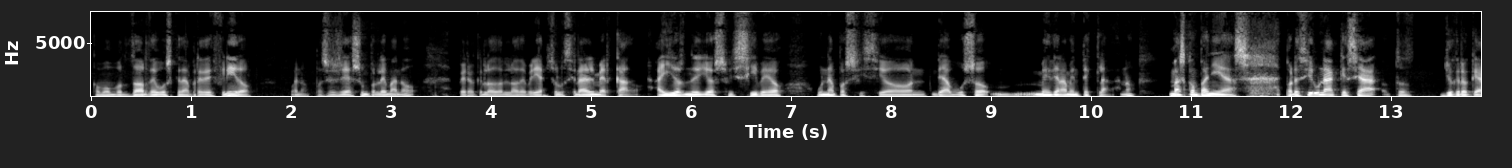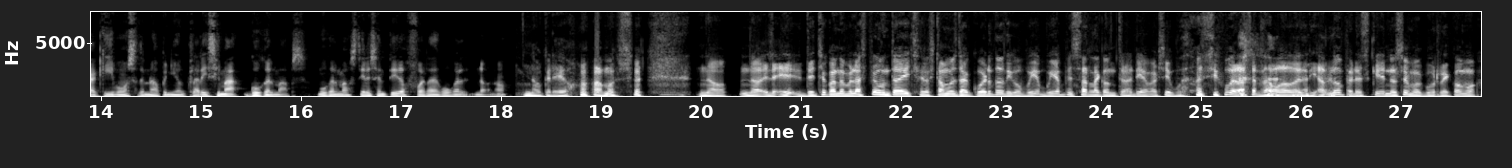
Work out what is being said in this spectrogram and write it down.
como motor de búsqueda predefinido bueno, pues eso ya es un problema, ¿no? Pero que lo, debería solucionar el mercado. Ahí es donde yo sí veo una posición de abuso medianamente clara, ¿no? Más compañías. Por decir una que sea yo creo que aquí vamos a tener una opinión clarísima. Google Maps. ¿Google Maps tiene sentido fuera de Google? No, ¿no? No creo, vamos. No, no. De hecho, cuando me lo has preguntado y dicho, ¿estamos de acuerdo? Digo, voy a, voy a pensar la contraria, a ver si puedo, si puedo hacer de abogado del diablo, pero es que no se me ocurre cómo. O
